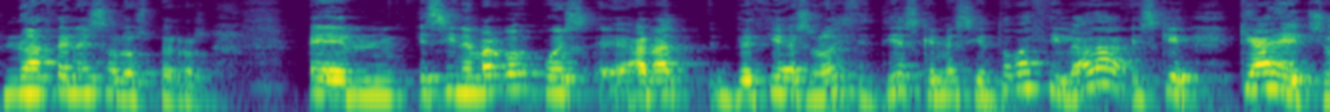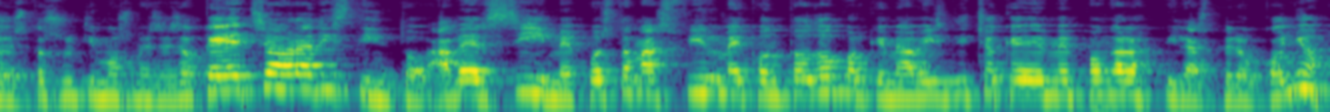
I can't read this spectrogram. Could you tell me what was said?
no hacen eso los perros. Em, sin embargo, pues eh, Ana decía eso, ¿no? Dice, tía, es que me siento vacilada. Es que, ¿qué ha hecho estos últimos meses? ¿O qué he hecho ahora distinto? A ver, sí, me he puesto más firme con todo porque me habéis dicho que me ponga las pilas, pero coño,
